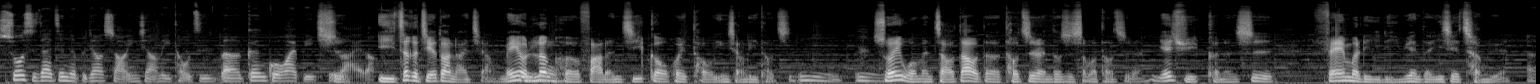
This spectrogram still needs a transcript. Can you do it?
说实在，真的比较少影响力投资，呃，跟国外比起来了。以这个阶段来讲，没有任何法人机构会投影响力投资。嗯嗯，所以我们找到的投资人都是什么投资人？也许可能是 family 里面的一些成员，嗯，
